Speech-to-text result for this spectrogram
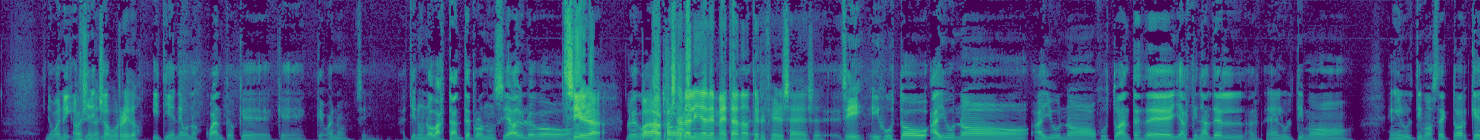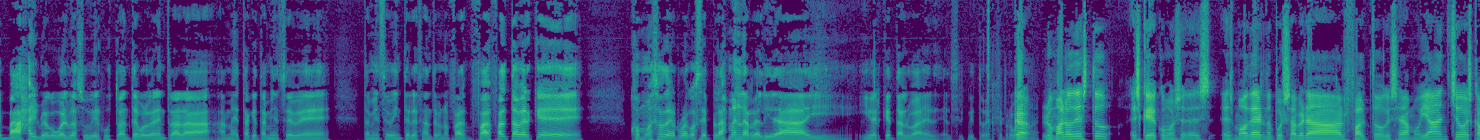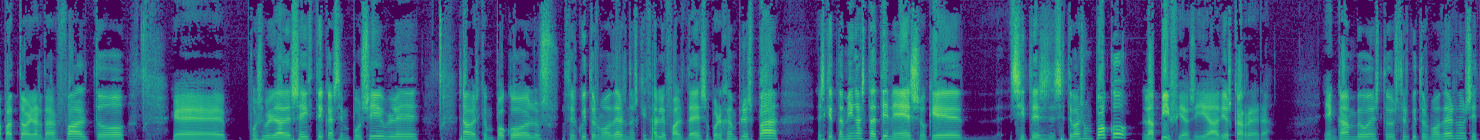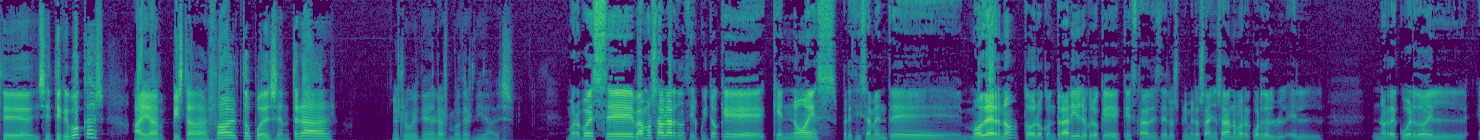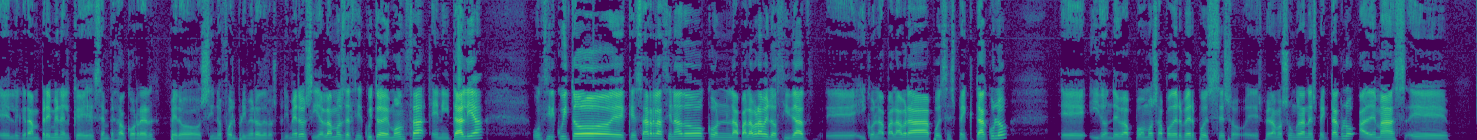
Bueno, y, a ver si no es aburrido. Y, tiene unos cuantos que, que, que bueno, sí, tiene uno bastante pronunciado y luego... Sí, luego pasar la línea de meta, ¿no? ¿Te refieres a eso? Eh, sí, y justo hay uno, hay uno justo antes de, y al final del, en el último, en el último sector que baja y luego vuelve a subir justo antes de volver a entrar a, meta, que también se ve, también se ve interesante. Bueno, falta ver qué, cómo eso de ruego se plasma en la realidad y, ver qué tal va el, circuito este. Pero lo malo de esto es que como es, es, moderno, pues habrá asfalto que será muy ancho, escapatorias de asfalto, que posibilidad de safety casi imposible. Sabes que un poco los circuitos modernos quizás le falta eso. Por ejemplo, Spa es que también hasta tiene eso, que si te, si te vas un poco, la pifias y adiós carrera. Y en cambio, estos circuitos modernos, si te, si te equivocas, hay pista de asfalto, puedes entrar. Es lo que tienen las modernidades. Bueno, pues eh, vamos a hablar de un circuito que, que, no es precisamente moderno, todo lo contrario. Yo creo que, está desde los primeros años. Ahora no me recuerdo el, no recuerdo el, el, gran premio en el que se empezó a correr, pero si no fue el primero de los primeros. Y hablamos del circuito de Monza en Italia, un circuito eh, que está relacionado con la palabra velocidad eh, y con la palabra pues espectáculo y donde vamos a poder ver pues eso esperamos un gran espectáculo además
